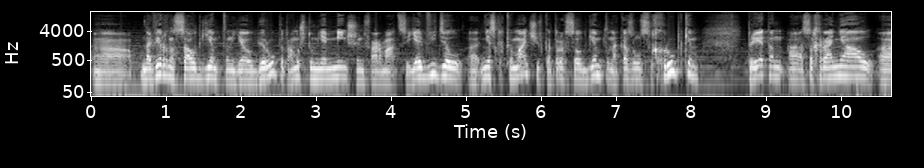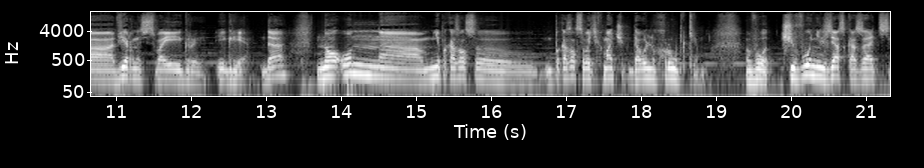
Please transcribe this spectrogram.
а, Наверное, Саутгемптон я уберу, потому что у меня меньше информации. Я видел а, несколько матчей, в которых Саутгемптон оказывался хрупким, при этом а, сохранял а, верность своей игры, игре, да, но он а, мне показался, показался в этих матчах довольно хрупким, вот, чего нельзя сказать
